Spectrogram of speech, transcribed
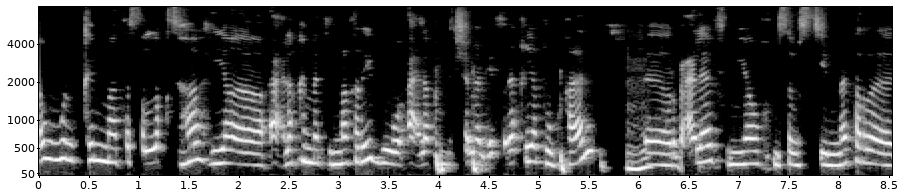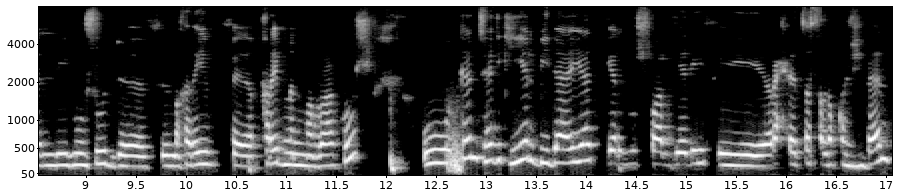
أول قمة تسلقتها هي أعلى قمة المغرب وأعلى قمة شمال إفريقيا طوبقال 4165 متر اللي موجود في المغرب في قريب من مراكش. وكانت هذيك هي البداية ديال المشوار ديالي في رحلة تسلق الجبال.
